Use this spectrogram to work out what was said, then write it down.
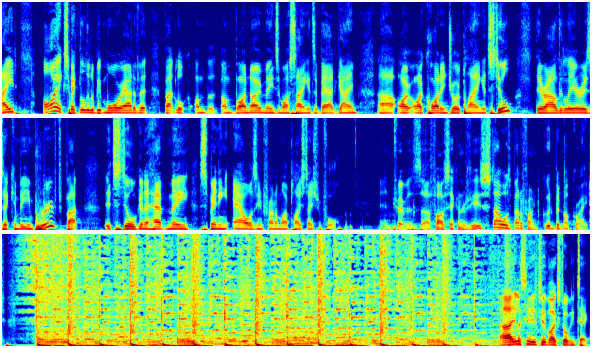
made. I expect a little bit more out of it, but look, I'm, I'm by no means am I saying it's a bad game. Uh, I, I quite enjoy playing it still. There are little areas that can be improved, but it's still going to have me spending hours in front of my PlayStation 4. And Trevor's uh, five second reviews Star Wars Battlefront, good but not great. Uh, you're listening to Two Blokes Talking Tech.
